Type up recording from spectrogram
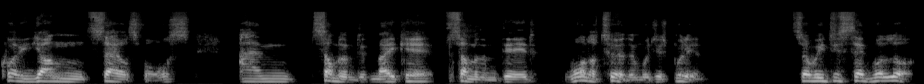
quite a young sales force and some of them didn't make it some of them did one or two of them were just brilliant. So we just said well look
